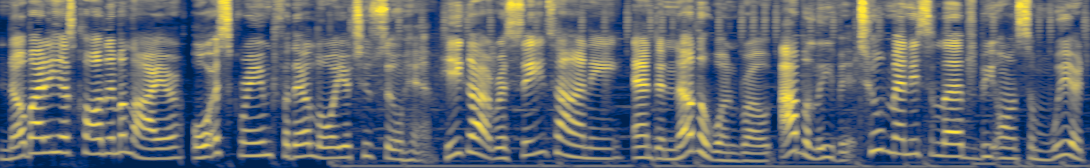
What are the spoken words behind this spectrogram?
Nobody has called him a liar or screamed for their lawyer to sue him. He got receipts, honey. And another one wrote, I believe it. Too many celebs be on some weird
